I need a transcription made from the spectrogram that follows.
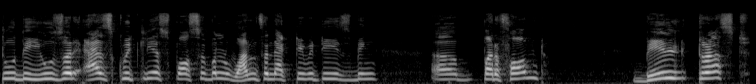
to the user as quickly as possible once an activity is being uh, performed, build trust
